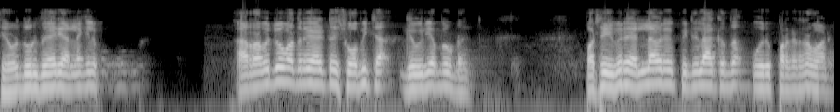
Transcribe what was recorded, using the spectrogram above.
തിരുവനന്തപുരത്തുകാരി അല്ലെങ്കിലും റവന്യൂ മന്ത്രിയായിട്ട് ശോഭിച്ച ഗൗരിയമ്മ ഉണ്ടായിട്ടുണ്ട് പക്ഷേ ഇവരെ എല്ലാവരെയും പിന്നിലാക്കുന്ന ഒരു പ്രകടനമാണ്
